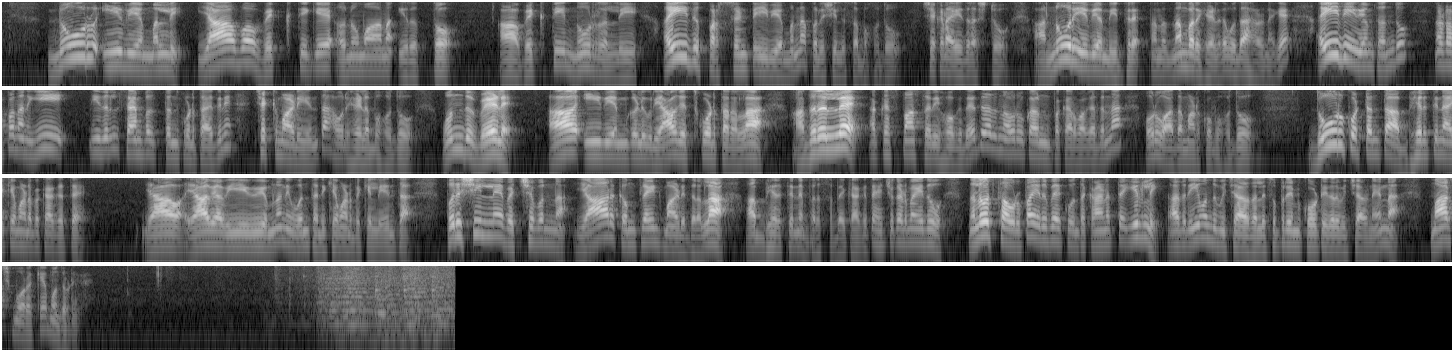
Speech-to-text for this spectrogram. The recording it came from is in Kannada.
ನೂರು ಇ ವಿ ಎಮ್ಮಲ್ಲಿ ಯಾವ ವ್ಯಕ್ತಿಗೆ ಅನುಮಾನ ಇರುತ್ತೋ ಆ ವ್ಯಕ್ತಿ ನೂರರಲ್ಲಿ ಐದು ಪರ್ಸೆಂಟ್ ಇ ವಿ ಎಮ್ಮನ್ನು ಪರಿಶೀಲಿಸಬಹುದು. ಶೇಕಡ ಐದರಷ್ಟು. ಆ ನೂರು ಇ ವಿ ಎಂ ಇದ್ದರೆ ನನ್ನ ನಂಬರ್ಗೆ ಹೇಳಿದೆ, ಉದಾಹರಣೆಗೆ ಐದು ಇ ವಿ ಎಂ ತಂದು, ನೋಡ್ರಪ್ಪ, ನನಗೆ ಈ, ಇದರಲ್ಲಿ ಸ್ಯಾಂಪಲ್ ತಂದು ಕೊಡ್ತಾ ಇದ್ದೀನಿ ಚೆಕ್ ಮಾಡಿ ಅಂತ ಅವ್ರು ಹೇಳಬಹುದು. ಒಂದು ವೇಳೆ ಆ ಇ ವಿ ಎಮ್ಗಳು ಇವ್ರು ಯಾವ್ದು ಎತ್ಕೊಡ್ತಾರಲ್ಲ, ಅದರಲ್ಲೇ ಅಕಸ್ಮಾತ್ ಸರಿ ಹೋಗದೆ ಇದ್ದರೆ ಅದನ್ನು ಅವರು ಕಾನೂನು ಪ್ರಕಾರವಾಗಿ ಅದನ್ನು ಅವರು ವಾದ ಮಾಡ್ಕೋಬಹುದು. ದೂರು ಕೊಟ್ಟಂಥ ಅಭ್ಯರ್ಥಿನ ಆಯ್ಕೆ ಮಾಡಬೇಕಾಗತ್ತೆ. ಯಾವ ಯಾವ್ಯಾವ ಇ ವಿ ಎಮ್ನ ನೀವು ಒಂದು ತನಿಖೆ ಮಾಡಬೇಕಿಲ್ಲಿ ಅಂತ ಪರಿಶೀಲನೆ ವೆಚ್ಚವನ್ನು ಯಾರು ಕಂಪ್ಲೇಂಟ್ ಮಾಡಿದ್ರಲ್ಲ ಆ ಅಭ್ಯರ್ಥಿನೇ ಭರಿಸಬೇಕಾಗುತ್ತೆ ಹೆಚ್ಚು ಕಡಿಮೆ ಇದು ನಲವತ್ತು ಸಾವಿರ ರೂಪಾಯಿ ಇರಬೇಕು ಅಂತ ಕಾಣುತ್ತೆ. ಇರಲಿ. ಆದರೆ ಈ ಒಂದು ವಿಚಾರದಲ್ಲಿ ಸುಪ್ರೀಂ ಕೋರ್ಟ್ ಇದರ ವಿಚಾರಣೆಯನ್ನು ಮಾರ್ಚ್ ಮೂರಕ್ಕೆ ಮುಂದೂಡಿದೆ.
